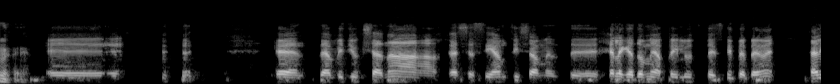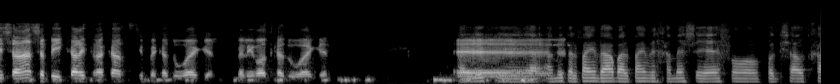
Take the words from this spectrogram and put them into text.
אה, כן, זה היה בדיוק שנה אחרי שסיימתי שם את אה, חלק גדול מהפעילות העסקית, ובאמת, הייתה לי שנה שבעיקר התרכזתי בכדורגל, בלראות כדורגל. עמית, 2004-2005, איפה פגשה אותך?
